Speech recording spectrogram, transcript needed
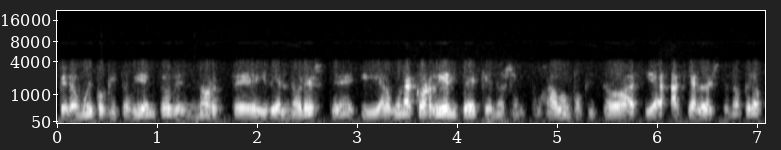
pero muy poquito viento del norte y del noreste y alguna corriente que nos empujaba un poquito hacia, hacia el oeste, ¿no? Pero,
